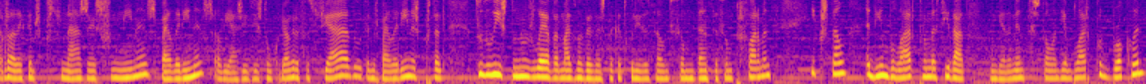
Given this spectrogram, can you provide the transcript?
A verdade é que temos personagens femininas, bailarinas, aliás, existe um coreógrafo associado, temos bailarinas, portanto, tudo isto nos leva, mais uma vez, a esta categorização de filme dança, filme performance, e que estão a deambular por uma cidade, nomeadamente estão a deambular por Brooklyn,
